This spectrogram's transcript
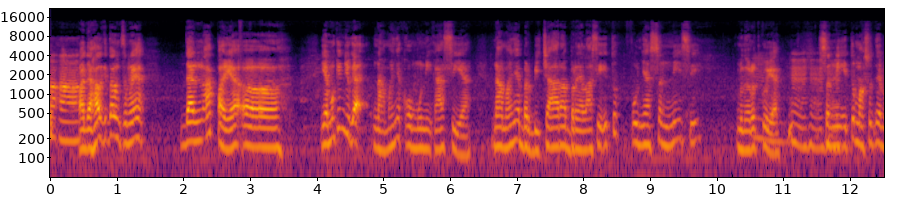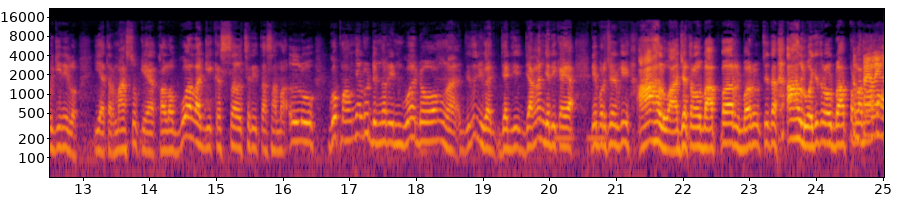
heeh. Padahal kita sebenarnya dan apa ya eh ya mungkin juga namanya komunikasi ya. Namanya berbicara, berelasi itu punya seni sih menurutku ya. Hmm, hmm, Seni itu maksudnya begini loh. Ya termasuk ya kalau gua lagi kesel cerita sama elu, gua maunya lu dengerin gua dong. Nah, itu juga jadi jangan jadi kayak dia baru cerita begini, ah lu aja terlalu baper, baru cerita, ah lu aja terlalu baper. Lama-lama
